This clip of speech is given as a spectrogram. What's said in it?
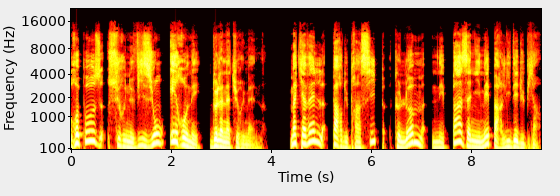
repose sur une vision erronée de la nature humaine. Machiavel part du principe que l'homme n'est pas animé par l'idée du bien,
